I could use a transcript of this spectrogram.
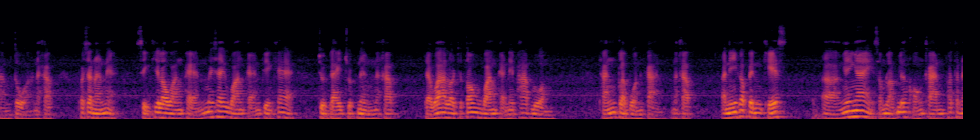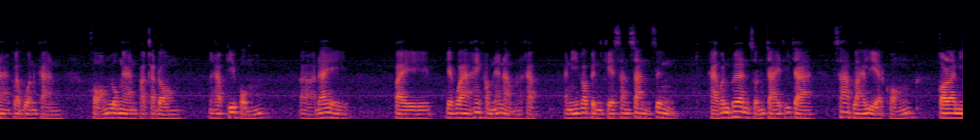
ตามตัวนะครับ เพราะฉะนั้นเนี่ยสิ่งที่เราวางแผนไม่ใช่วางแผนเพียงแค่จุดใดจุดหนึ่งนะครับ แต่ว่าเราจะต้องวางแผนในภาพรวมทั้งกระบวนการนะครับ อันนี้ก็เป็นเคสง่ายๆสำหรับเรื่องของการพัฒนากระบวนการของโรงงานผักกระดองนะครับ ที่ผมได้ไปเรียกว่าให้คำแนะนำนะครับ อันนี้ก็เป็นเคสสั้น ๆ ซึ่ง หากเพื่อนๆสนใจที่จะทราบรายละเอียดของกรณี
